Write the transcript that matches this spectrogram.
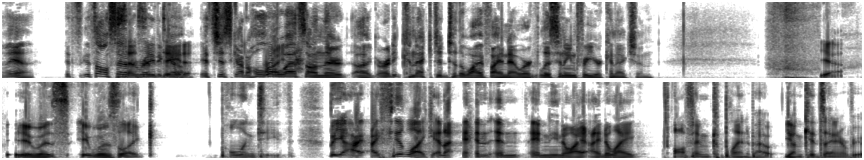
Oh, yeah. It's it's all set up and ready to some go. It's just got a whole Right. OS on there uh, already connected to the Wi-Fi network, listening for your connection. Yeah, it was it was like pulling teeth. But yeah, I, I feel like and I and and and you know I I know I often complain about young kids I interview.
